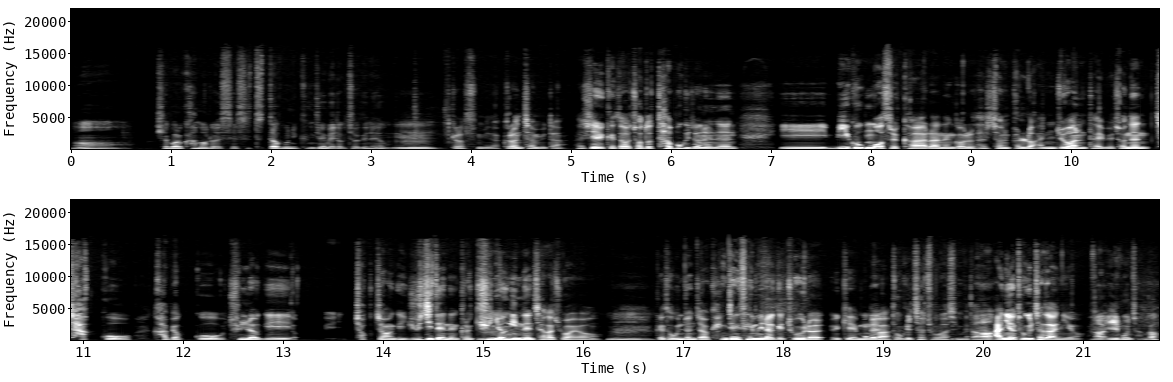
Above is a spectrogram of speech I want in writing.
어, 쉐벌 카마로 SS 듣다 보니 굉장히 매력적이네요. 음 그렇습니다. 그런 차입니다. 사실 그래서 저도 타보기 전에는 이 미국 muscle car라는 거를 사실 저는 별로 안 좋아하는 타입이에요. 저는 작고 가볍고 출력이 적정하게 유지되는 그런 균형 음. 있는 차가 좋아요. 음. 그래서 운전자가 굉장히 세밀하게 조율할 이렇게 뭔가 네, 독일 차 좋아하십니다. 아니요, 독일 차도 아니요. 아 일본 차인가?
